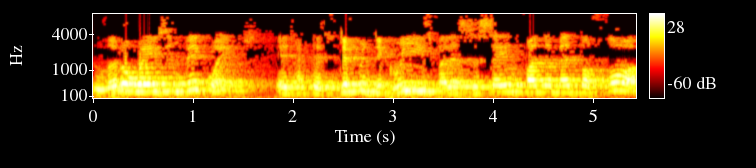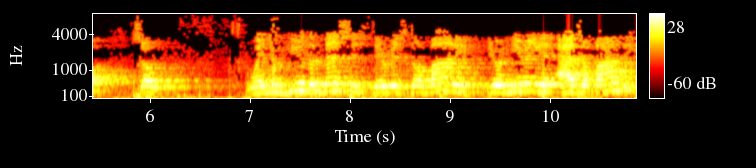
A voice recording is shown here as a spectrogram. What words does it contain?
little ways and big ways. It, it's different degrees, but it's the same fundamental flaw. So when you hear the message, there is no body, you're hearing it as a body.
